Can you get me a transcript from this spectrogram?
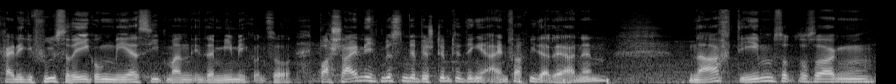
keine Gefühlsregung mehr sieht man in der Mimik und so. Wahrscheinlich müssen wir bestimmte Dinge einfach wieder lernen nachdem sozusagen,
